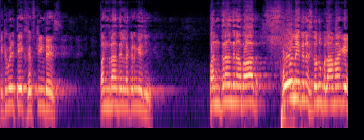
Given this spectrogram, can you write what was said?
ਇਟ ਵਿਲ ਟੇਕ 15 ਡੇਜ਼ 15 ਦਿਨ ਲੱਗਣਗੇ ਜੀ। 15 ਦਿਨਾਂ ਬਾਅਦ 16ਵੇਂ ਦਿਨ ਅਸੀਂ ਤੁਹਾਨੂੰ ਬੁਲਾਵਾਂਗੇ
